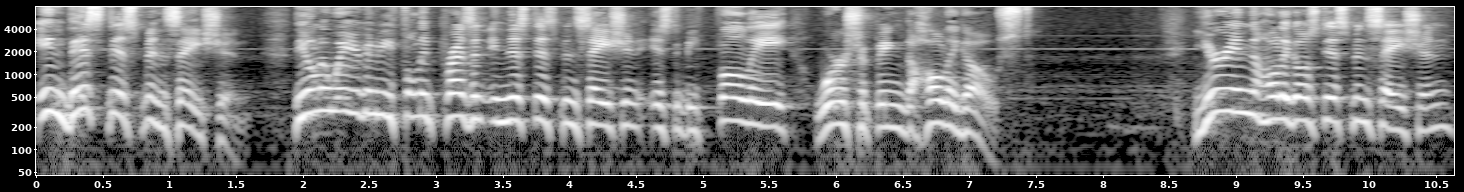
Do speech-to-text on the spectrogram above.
In this dispensation the only way you're going to be fully present in this dispensation is to be fully worshiping the Holy Ghost. You're in the Holy Ghost dispensation.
